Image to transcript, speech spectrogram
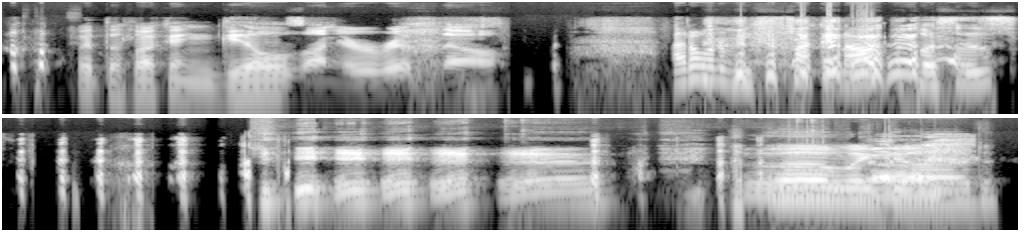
with the fucking gills on your rib. No, I don't want to be fucking octopuses. Oh, my god.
